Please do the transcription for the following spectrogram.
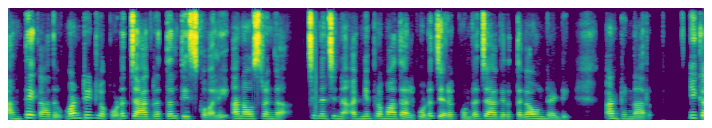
అంతేకాదు వంటింట్లో కూడా జాగ్రత్తలు తీసుకోవాలి. అనవసరంగా చిన్న చిన్న అగ్ని ప్రమాదాలు కూడా జరగకుండా జాగ్రత్తగా ఉండండి అంటున్నారు. ఇక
